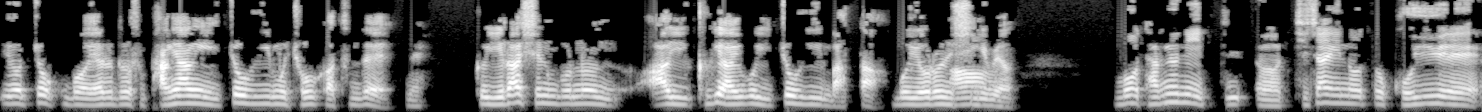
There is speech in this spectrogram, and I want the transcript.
이쪽 뭐 예를 들어서 방향이 이쪽이면 좋을 것 같은데 네. 그 일하시는 분은 아 이- 그게 아니고 이쪽이 맞다 뭐 이런 아, 식이면 뭐, 당연히 디, 자이너도 고유의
